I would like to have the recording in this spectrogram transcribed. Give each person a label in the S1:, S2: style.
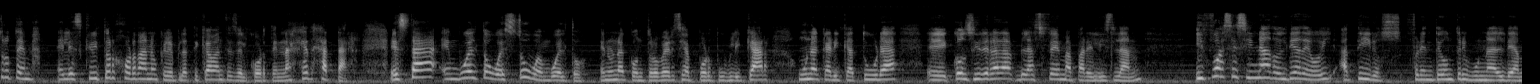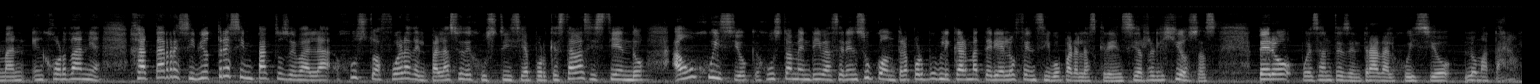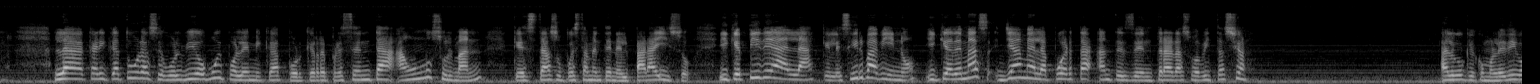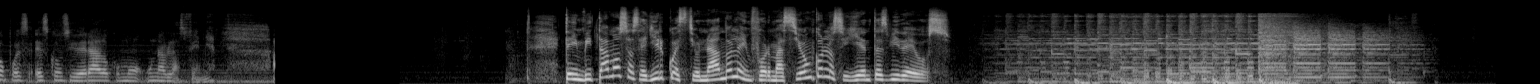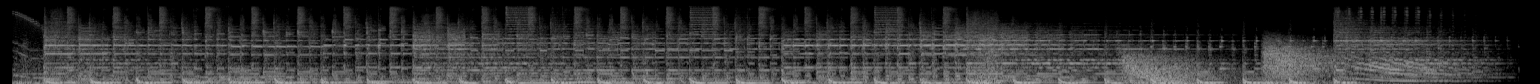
S1: otro tema. El escritor jordano que le platicaba antes del corte, Nahed Hatar, está envuelto o estuvo envuelto en una controversia por publicar una caricatura eh, considerada blasfema para el Islam y fue asesinado el día de hoy a tiros frente a un tribunal de Amán en Jordania. Hatar recibió tres impactos de bala justo afuera del Palacio de Justicia porque estaba asistiendo a un juicio que justamente iba a ser en su contra por publicar material ofensivo para las creencias religiosas. Pero pues antes de entrar al juicio lo mataron. La caricatura se volvió muy polémica porque representa a un musulmán que está supuestamente en el paraíso y que pide a Alá que le sirva vino y que además llame a la puerta antes de entrar a su habitación. Algo que, como le digo, pues es considerado como una blasfemia.
S2: Te invitamos a seguir cuestionando la información con los siguientes videos.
